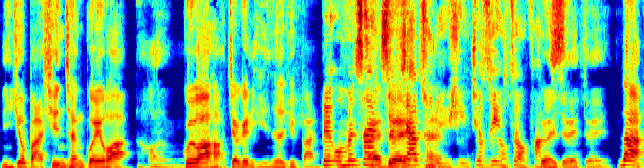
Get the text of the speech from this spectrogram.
你就把行程规划好，嗯规划好交给旅行社去办。对，我们上一次家族哎旅行就是用这种方对式。对对，那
